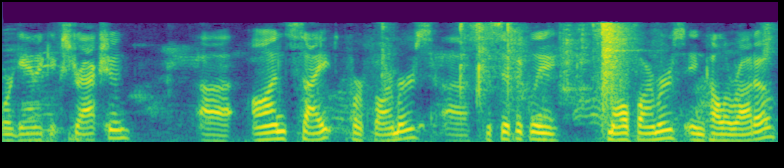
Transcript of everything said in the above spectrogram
organic extraction uh, on site for farmers, uh, specifically small farmers in Colorado.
